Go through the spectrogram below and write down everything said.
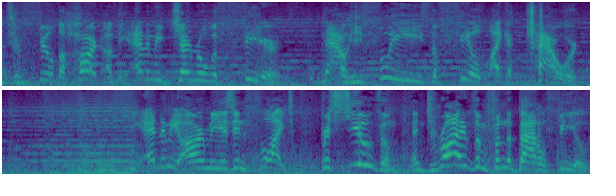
Gods have filled the heart of the enemy general with fear. Now he flees the field like a coward. The enemy army is in flight. Pursue them and drive them from the battlefield.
